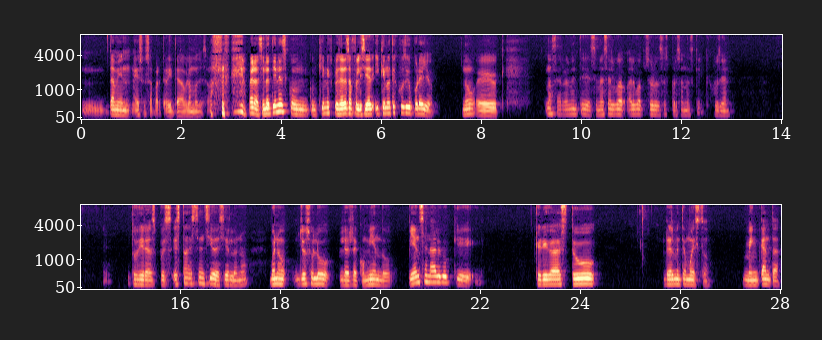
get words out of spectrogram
mm, también eso es aparte, ahorita hablamos de eso. bueno, si no tienes con, con quién expresar esa felicidad y que no te juzgue por ello, ¿no? Eh, no sé, realmente se me hace algo, algo absurdo esas personas que, que juzgan. Tú dirás, pues es, tan, es sencillo decirlo, ¿no? Bueno, yo solo les recomiendo, piensa en algo que, que digas tú, realmente amo esto, me encanta.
